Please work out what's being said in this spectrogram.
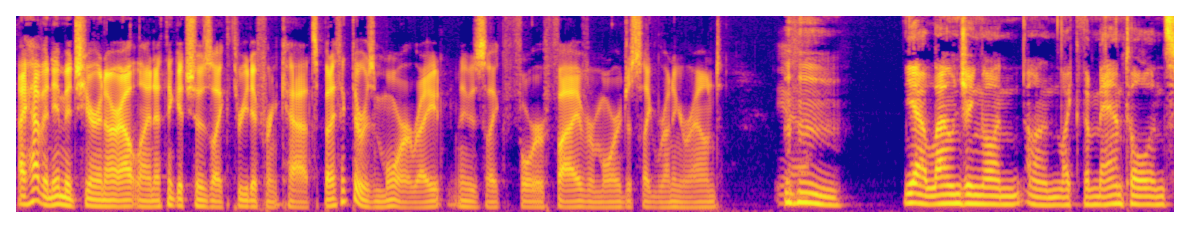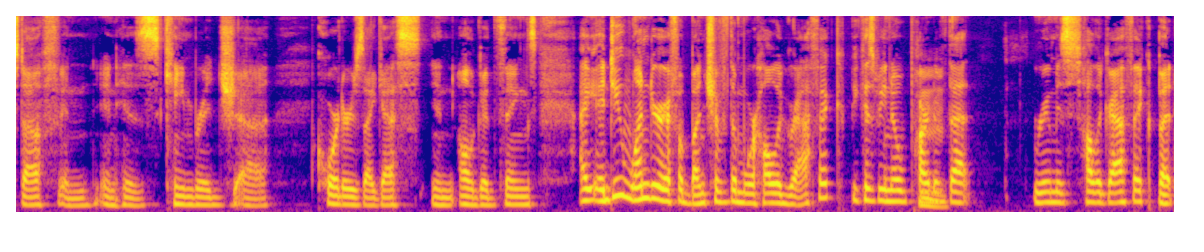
I have an image here in our outline. I think it shows like three different cats, but I think there was more. Right? It was like four or five or more, just like running around. Yeah. Hmm. Yeah, lounging on on like the mantle and stuff in in his Cambridge uh, quarters, I guess. In all good things, I, I do wonder if a bunch of them were holographic because we know part of that room is holographic, but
